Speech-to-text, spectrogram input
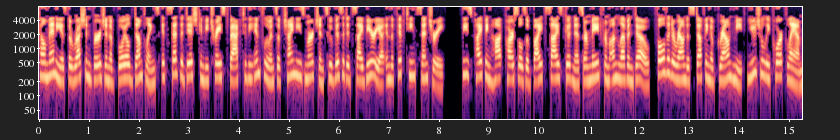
Pelmeni is the Russian version of boiled dumplings. It's said the dish can be traced back to the influence of Chinese merchants who visited Siberia in the 15th century. These piping hot parcels of bite-sized goodness are made from unleavened dough, folded around a stuffing of ground meat, usually pork lamb,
